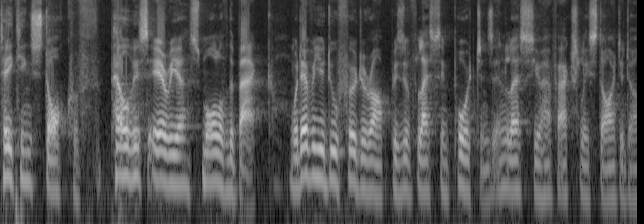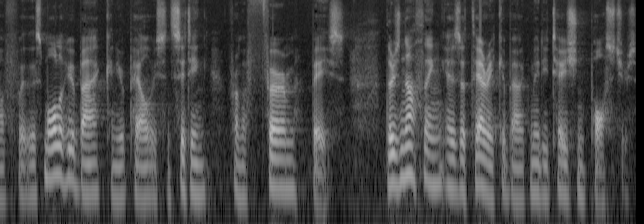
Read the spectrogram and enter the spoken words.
taking stock of pelvis area, small of the back. Whatever you do further up is of less importance unless you have actually started off with the small of your back and your pelvis and sitting from a firm base. There's nothing esoteric about meditation postures.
